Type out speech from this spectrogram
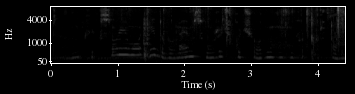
Так, фіксуємо і додаємо смужечку чорного гофрокартону.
